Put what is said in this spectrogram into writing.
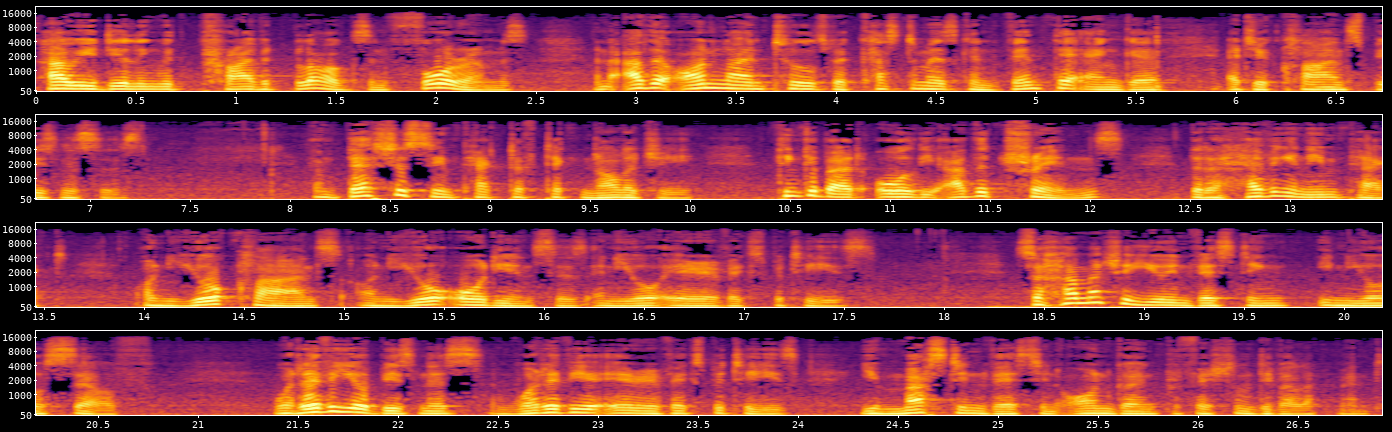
how are you dealing with private blogs and forums and other online tools where customers can vent their anger at your clients' businesses? And that's just the impact of technology. Think about all the other trends that are having an impact on your clients, on your audiences, and your area of expertise. So, how much are you investing in yourself? Whatever your business, and whatever your area of expertise, you must invest in ongoing professional development.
